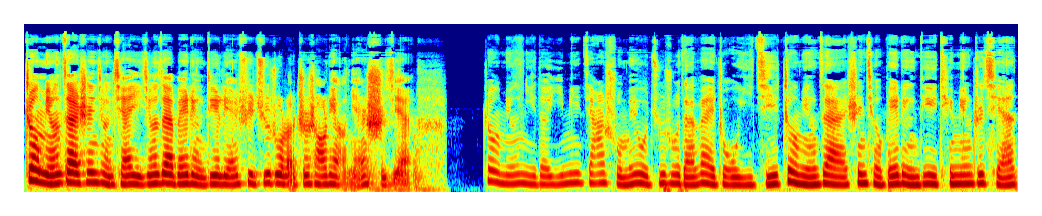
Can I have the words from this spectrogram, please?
证明在申请前已经在北领地连续居住了至少两年时间；证明你的移民家属没有居住在外州；以及证明在申请北领地提名之前，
